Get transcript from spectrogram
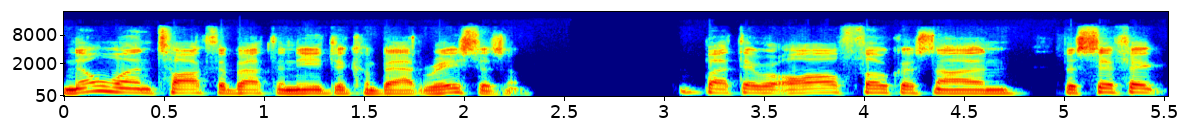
no one talked about the need to combat racism, but they were all focused on specific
